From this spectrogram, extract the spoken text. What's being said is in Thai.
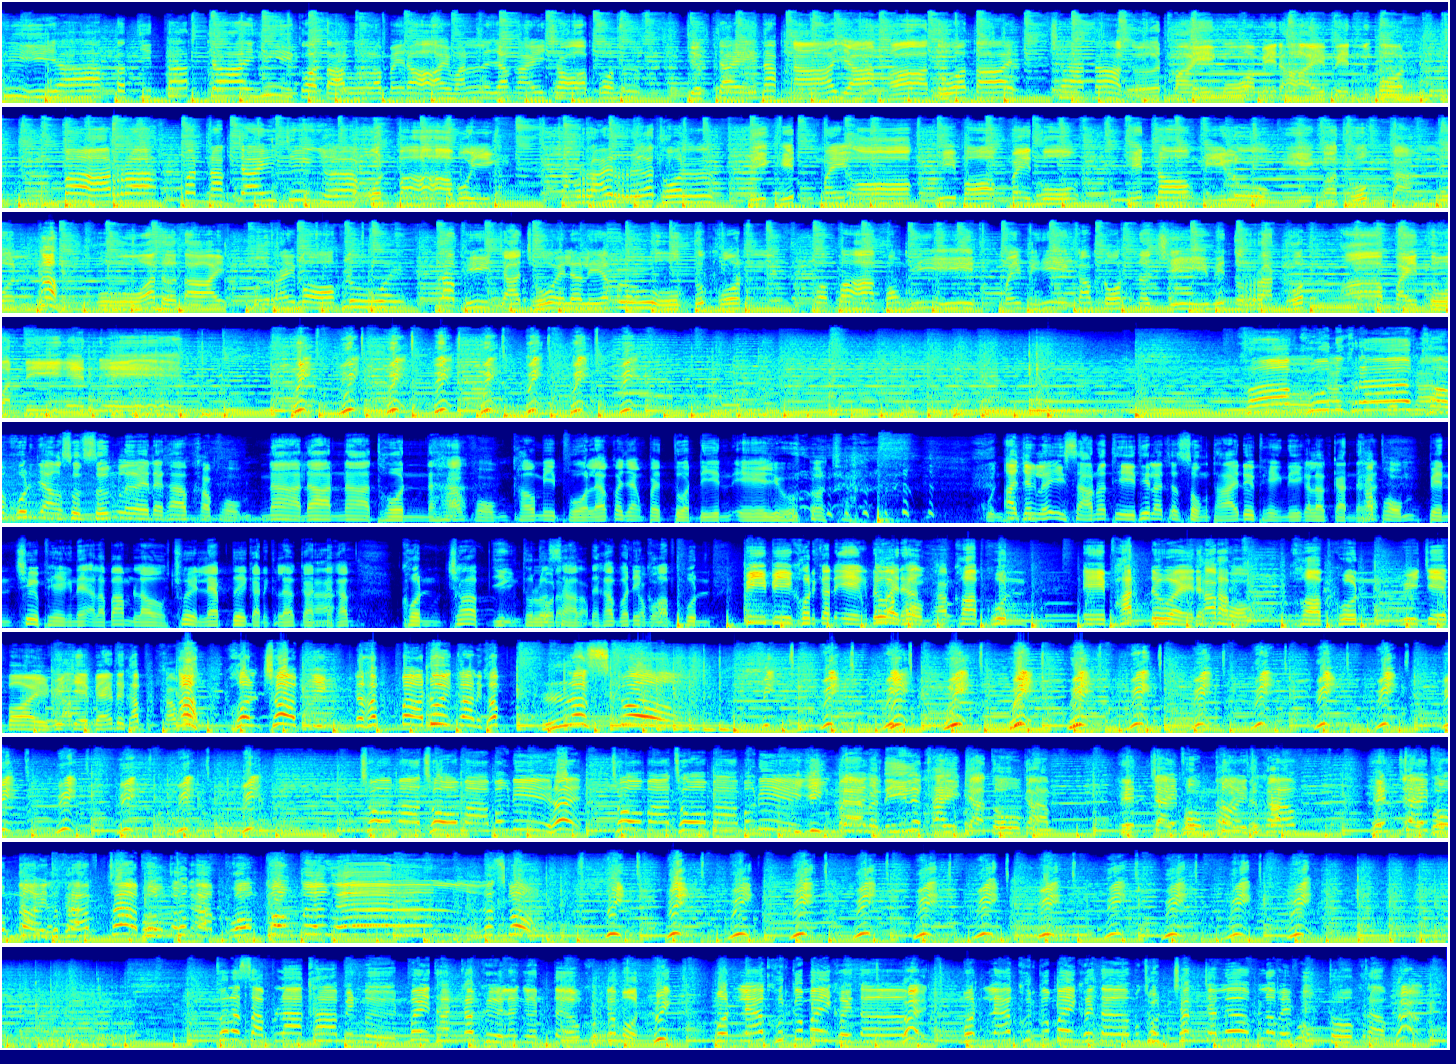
พี่อยากตัดจิตตัดใจก็ตัดละไม่ได้มันยังไงชอบคนเจ็บใจนักหนาอยากฆ่าตัวตาย ชาติหน้าเกิดใหม่กลัวไม่ได้เป็นคนบ้ารัก คนบ้าผู้หญิงช่างร้ายเหลือทนพี่คิดไม่ออกพี่บอกไม่ถูกเห็นน้องมีลูกพี่ก็ทุกข์กังวลอะหัวเธอตายเมื่อไรบอกด้วย แล้วพี่จะช่วยและเลี้ยงลูกทุกคนว่าบ้าของพี่ไม่มีกำหนดนะชีวิตรันทดพาไปตรวจดีเอ็นเอวิวิวิวิวิวิวิ ขอบคุณครับขขออบบคุคุณณครับอย่างสุดซึ้งเลยนะครับ ครับผม หน้าด้านหน้าทนนะครัฮะบผม เขามีผัวแล้วก็ยังไปตรวจดีเอ็นเออยู่คุณ อะยังเหลืออีก 3 นาทีที่เราจะส่งท้ายด้วยเพลงนี้กันแล้วกันนะคครัรับบผมเป็นชื่อเพลงในอัลบั้มเราช่วยแรปด้วยกันกันแล้วกันฮะนะครับ คนชอบยิงโทรศัพท์นะครับ วันนี้ครับผมขอบคุณบีบีคนกันเองด้วยนะครับผมครับขอบคุณเอพัทด้วยนะคครัรับบผมขอบคุณวีเจบอยวีเจแบงค์ด้วยครับครับอะผมคนชอบยิงนะครับมาด้วยกันครับ let's go วิวิ วิวิวิวิวิวิวิวิวิวิวิวิวิวิโชว์มาโชว์มาบ้างดิเฮ้ยโชว์มาโชว์มาบ้างดิยิงมาแบบนี้แล้วใครจะโทรกลับ เห็นใจผมหน่อยเถอะครับ เห็นใจผมหน่อยเถอะครับ ถ้าผมเท่ากับผมคงเบืองเงิน let's go วิวิวิวิวิวิวิวิวิวิวิวิโทร ศัพท์ราคาเป็นหมื่น ไม่ทันค่ำคืนและเงินเติมคุณก็หมดเฮ้ยหมดแล้วคุณก็ไม่เคยเติม หมดแล้วคุณก็ไม่เคยเติม คุณชักจะเริ่มแล้วให้ผมโทรกลับ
